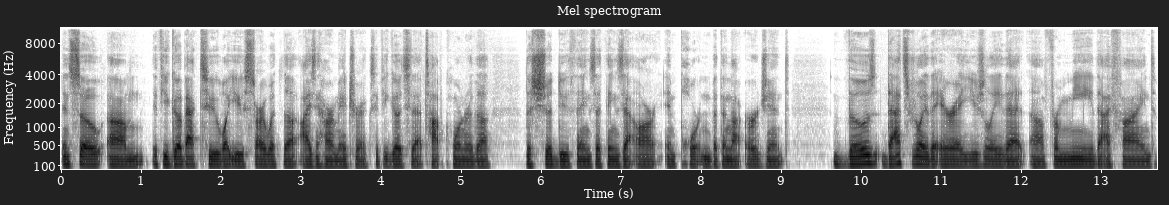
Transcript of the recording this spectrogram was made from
And so, um, if you go back to what you started with the Eisenhower matrix, if you go to that top corner, the the should do things, the things that are important but they're not urgent. Those that's really the area usually that uh, for me that I find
